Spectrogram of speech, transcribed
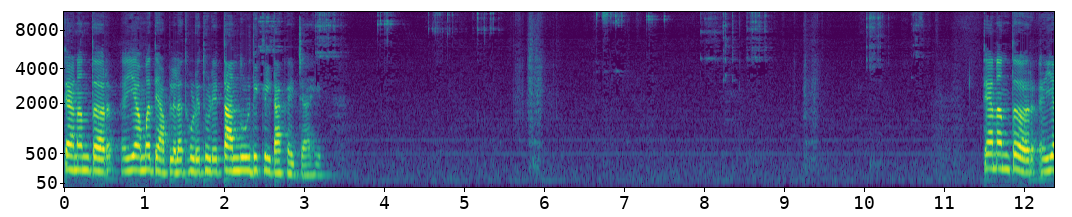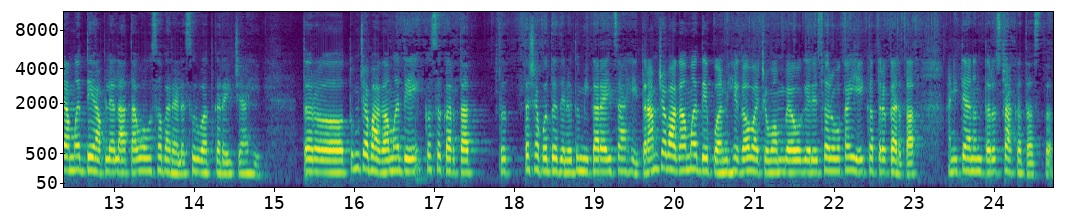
त्यानंतर यामध्ये आपल्याला थोडे थोडे तांदूळ देखील टाकायचे आहेत. त्यानंतर यामध्ये आपल्याला आता वौसा भरायला सुरुवात करायची आहे. तर तुमच्या भागामध्ये कसं करतात तर तशा पद्धतीने तुम्ही करायचं आहे. तर आमच्या भागामध्ये पण हे गव्हाच्या वंब्या वगैरे सर्व काही एकत्र करतात आणि त्यानंतरच टाकत असतात.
